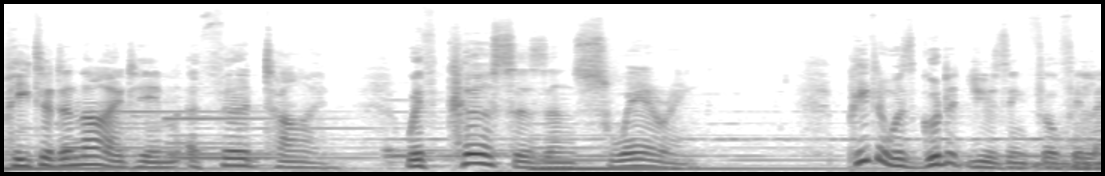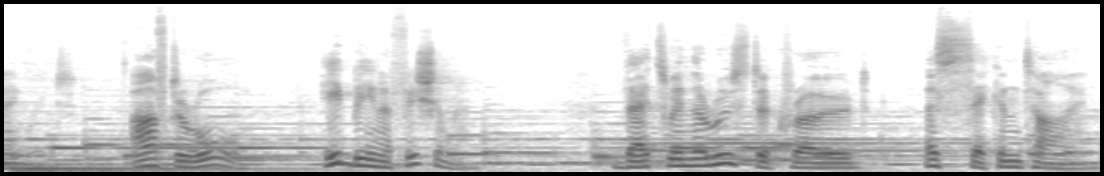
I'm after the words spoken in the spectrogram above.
Peter denied him a third time with curses and swearing. Peter was good at using filthy language. After all, he'd been a fisherman. That's when the rooster crowed a second time.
